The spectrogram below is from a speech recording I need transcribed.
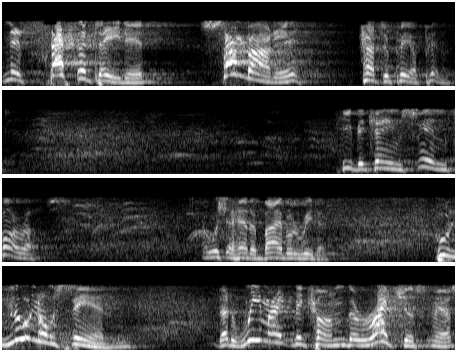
necessitated somebody had to pay a penalty. He became sin for us I wish I had a Bible reader, who knew no sin, that we might become the righteousness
